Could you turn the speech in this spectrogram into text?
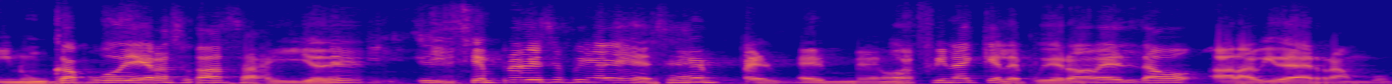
Y nunca pudo llegar a su casa. Y yo y, siempre vi ese final, y ese es el, el mejor final que le pudieron haber dado a la vida de Rambo.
